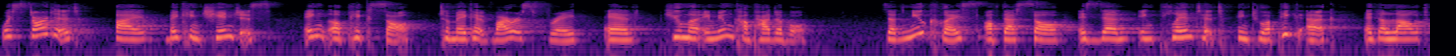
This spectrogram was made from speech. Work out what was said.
We started by making changes in a pig cell to make it virus free and human immune compatible. The nucleus of that cell is then implanted into a pig egg and allowed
